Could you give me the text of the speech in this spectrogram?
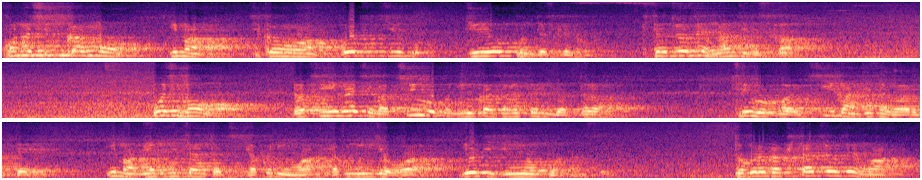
この瞬間も今時間は5時14分ですけど北朝鮮何時ですか？もしも拉致被害者が中国に誘拐されてるんだったら中国は1時間時差があるんで今めぐみちゃんたち100人は100人以上は4時14分なんですよ。ところが北朝鮮は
